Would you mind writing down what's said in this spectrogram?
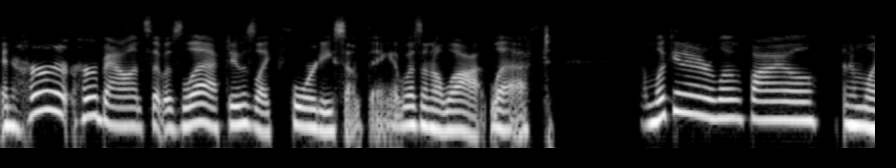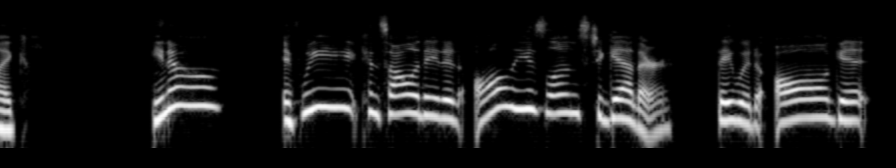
And her her balance that was left, it was like 40 something. It wasn't a lot left. I'm looking at her loan file and I'm like, you know, if we consolidated all these loans together, they would all get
